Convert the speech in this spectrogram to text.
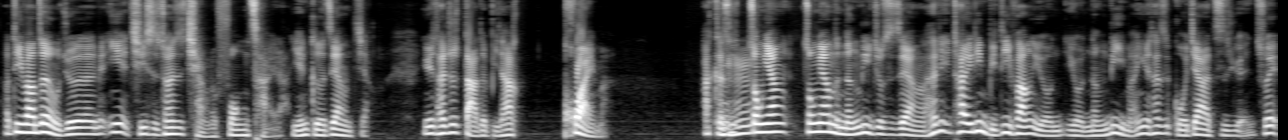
啊地方政府我觉得那边因为其实算是抢了风采啊，严格这样讲，因为他就打得比他快嘛。啊！可是中央、嗯、中央的能力就是这样，他他一定比地方有有能力嘛，因为他是国家的资源，所以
